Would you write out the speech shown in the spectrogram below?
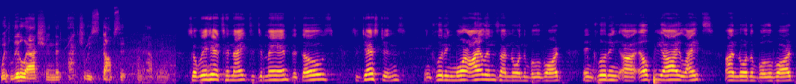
with little action that actually stops it from happening. So we're here tonight to demand that those suggestions, including more islands on Northern Boulevard, including uh, LPI lights on Northern Boulevard,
